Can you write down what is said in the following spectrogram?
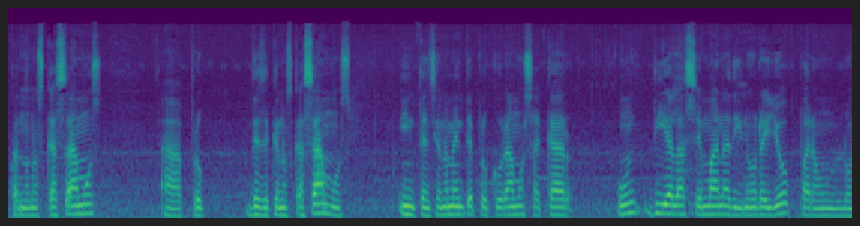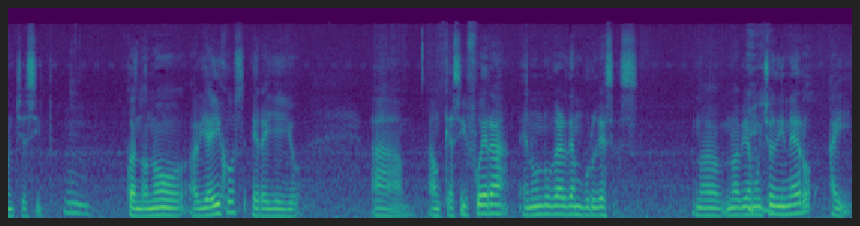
cuando nos casamos, ah, desde que nos casamos, intencionalmente procuramos sacar un día a la semana, Dinora y yo, para un lonchecito. Mm. Cuando no había hijos, era ella y yo. Ah, aunque así fuera en un lugar de hamburguesas. No, había mucho dinero ahí.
